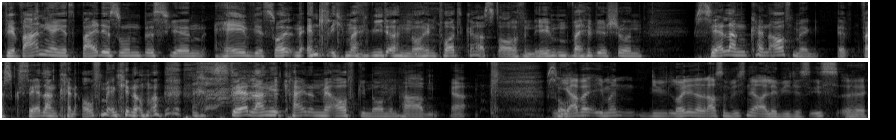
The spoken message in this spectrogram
Wir waren ja jetzt beide so ein bisschen, hey, wir sollten endlich mal wieder einen neuen Podcast aufnehmen, weil wir schon sehr lange keinen Auf mehr, äh, was sehr lange keinen Auf mehr genommen haben, sehr lange keinen mehr aufgenommen haben. Ja. So. Ja, aber ich meine, die Leute da draußen wissen ja alle, wie das ist. Äh,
